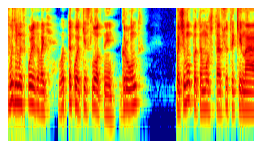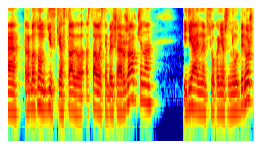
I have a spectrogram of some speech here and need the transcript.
Будем использовать вот такой кислотный грунт. Почему? Потому что все-таки на тормозном диске осталась небольшая ржавчина. Идеально все, конечно, не уберешь.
